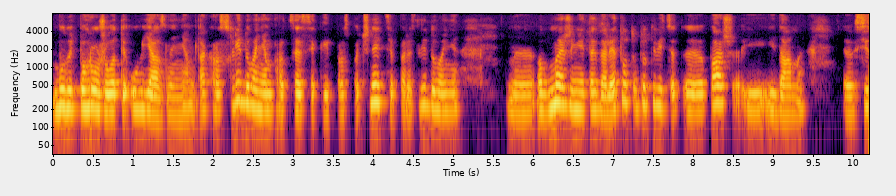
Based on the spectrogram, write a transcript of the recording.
Будуть погрожувати ув'язненням, так, розслідуванням, процес, який розпочнеться, переслідування, обмеження і так далі. Тут, тут дивіться, е, паш і, і дами. е, Всі,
